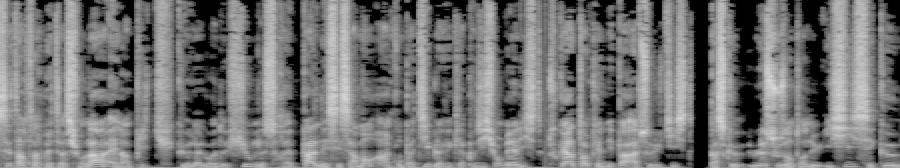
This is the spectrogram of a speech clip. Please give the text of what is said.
Cette interprétation-là, elle implique que la loi de Hume ne serait pas nécessairement incompatible avec la position réaliste, en tout cas tant qu'elle n'est pas absolutiste. Parce que le sous-entendu ici, c'est que,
